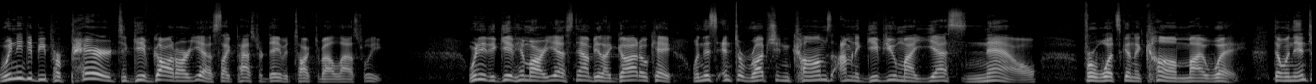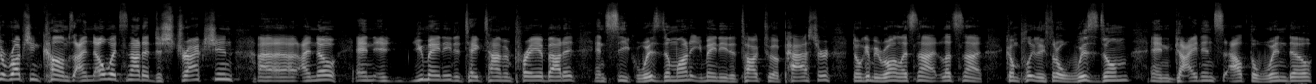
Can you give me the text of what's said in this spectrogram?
we need to be prepared to give God our yes, like Pastor David talked about last week. We need to give him our yes now and be like, God, okay, when this interruption comes, I'm going to give you my yes now for what's going to come my way. That when the interruption comes, I know it's not a distraction. Uh, I know, and it, you may need to take time and pray about it and seek wisdom on it. You may need to talk to a pastor. Don't get me wrong. Let's not let's not completely throw wisdom and guidance out the window.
